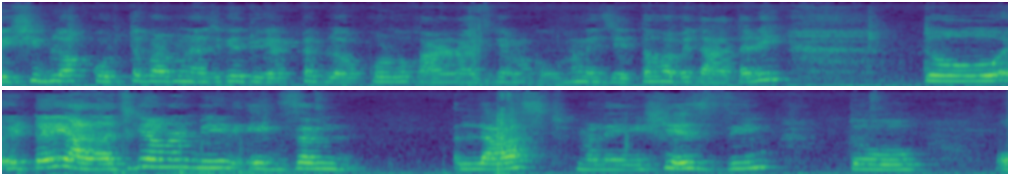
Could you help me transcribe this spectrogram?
বেশি ব্লগ করতে পারব না, আজকে দুই একটা ব্লগ করব, কারণ আজকে আমাকে ওখানে যেতে হবে তাড়াতাড়ি। তো এটাই আর আজকে আমার মেয়ের এক্সাম লাস্ট মানে শেষ দিন তো ও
